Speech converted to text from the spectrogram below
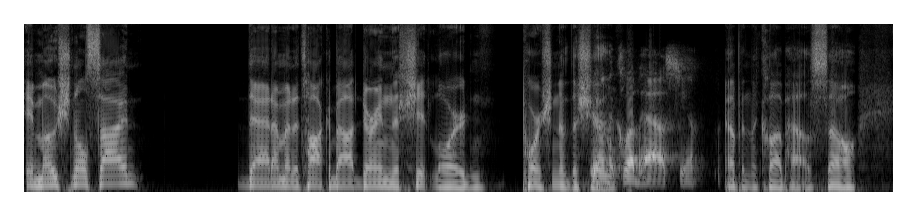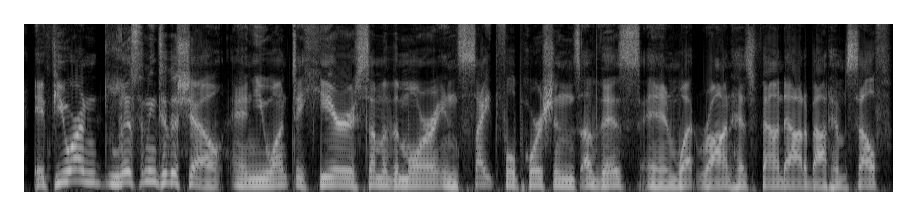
emotional side that I'm going to talk about during the shitlord portion of the show You're the clubhouse. Yeah. Up in the clubhouse. So, if you are listening to the show and you want to hear some of the more insightful portions of this and what Ron has found out about himself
